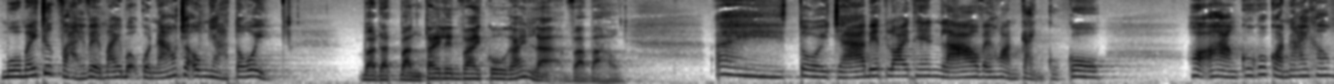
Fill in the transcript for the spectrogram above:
Mua mấy thước vải về may bộ quần áo cho ông nhà tôi. Bà đặt bàn tay lên vai cô gái lạ và bảo Ây, tôi chả biết loay thêm nào về hoàn cảnh của cô. Họ hàng cô có còn ai không?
